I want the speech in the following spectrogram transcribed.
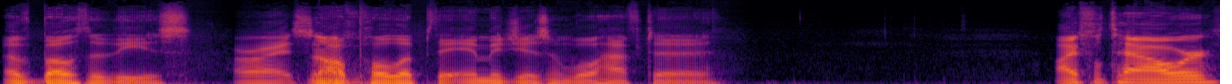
of both of these. All right, so And I'll pull up the images and we'll have to Eiffel Tower,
